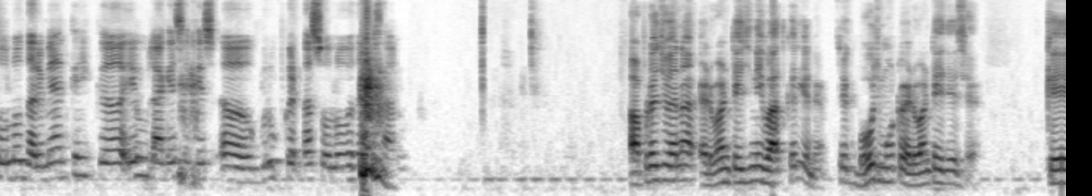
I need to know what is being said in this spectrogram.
સોલો દરમિયાન કંઈક એવું લાગે છે કે ગ્રુપ કરતા સોલો વધારે સારું? આપણે જો એના એડવાન્ટેજની વાત કરીએ ને તો એક બહુ જ મોટો એડવાન્ટેજ એ છે કે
